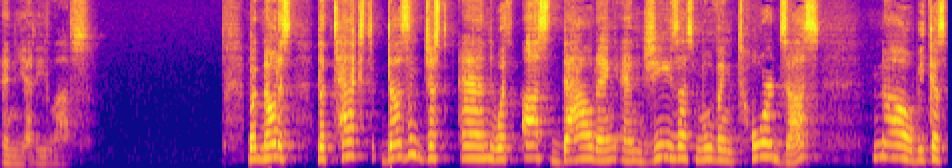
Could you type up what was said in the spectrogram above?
and yet He loves. But notice the text doesn't just end with us doubting and Jesus moving towards us. No, because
